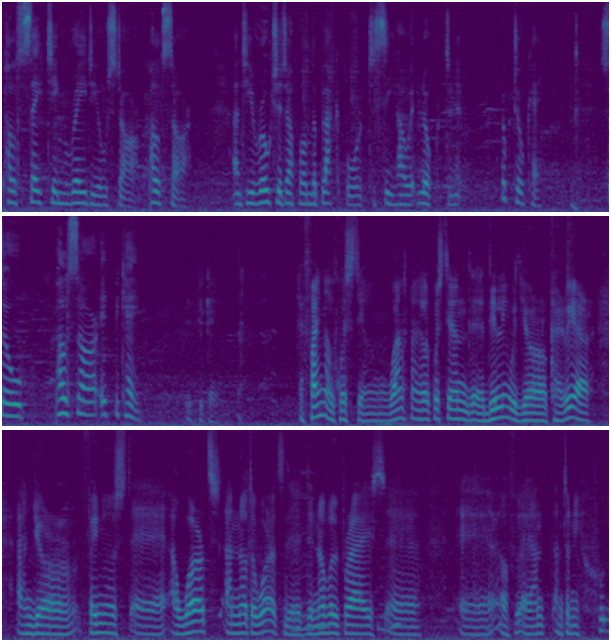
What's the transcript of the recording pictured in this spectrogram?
Pulsating radio star, pulsar. And he wrote it up on the blackboard to see how it looked, and it looked okay. So pulsar it became. it became. A final question, one final question uh, dealing with your career and your famous uh, awards and not awards, the, the Nobel Prize uh, uh, of uh, Ant- Anthony Hu-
